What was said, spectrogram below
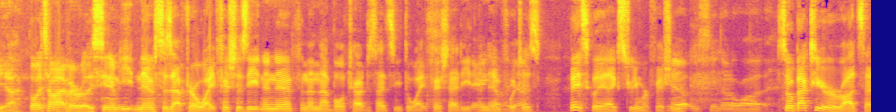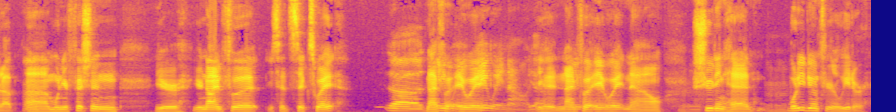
Yeah, the only time I've ever really seen them eat nymphs is after a whitefish has eaten a nymph, and then that bull trout decides to eat the whitefish that There a nymph, go, which yeah. is basically like streamer fishing. Yeah, we've seen that a lot. So back to your rod setup. Um, when you're fishing your your nine foot, you said six weight, Uh, Nine foot, eight weight? eight weight now. Yeah, yeah, nine foot eight weight now, Mm-hmm. shooting head. What are you doing for your leader?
